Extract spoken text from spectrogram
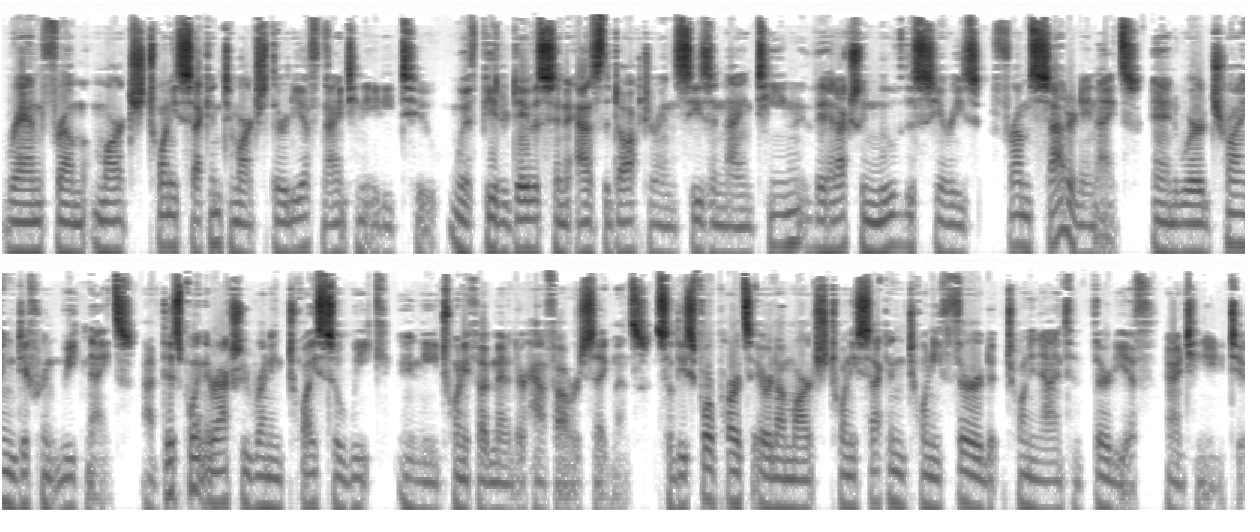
ran from March 22nd to March 30th, 1982. With Peter Davison as the Doctor in season 19, they had actually moved the series from Saturday nights and were trying different weeknights. At this point, they were actually running twice a week in the 25 minute or half hour segments. So these four parts aired on March 22nd, 23rd, 29th, and 30th, 1982.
